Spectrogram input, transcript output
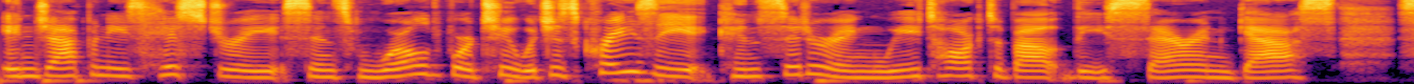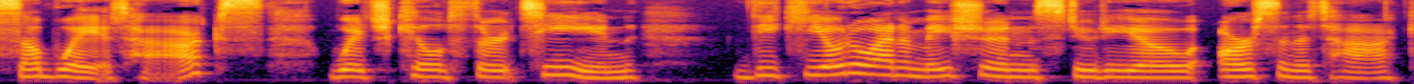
in Japanese history since World War II, which is crazy considering we talked about the sarin gas subway attacks, which killed 13 the Kyoto Animation Studio arson attack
